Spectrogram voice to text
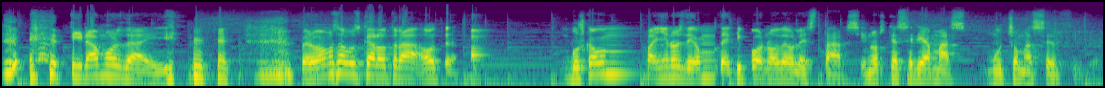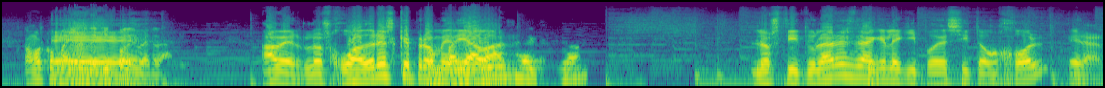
tiramos de ahí. Pero vamos a buscar otra. otra. Buscamos compañeros, digamos, de equipo no de All-Star, sino es que sería más, mucho más sencillo. Buscamos compañeros Eh, de equipo de verdad. A ver, los jugadores que promediaban, los titulares de aquel equipo de Seton Hall eran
